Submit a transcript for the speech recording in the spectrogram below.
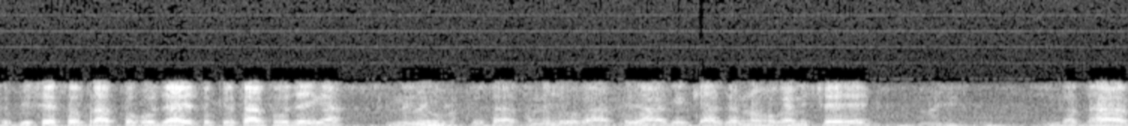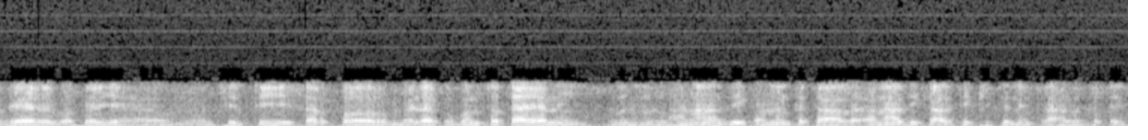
तो विषय तो प्राप्त हो जाए तो कृतार्थ हो जाएगा। नहीं होगा। कृतार्थ नहीं होगा फिर आगे क्या जन्म होगा निश्चय है? गधा भेड़ बकरी चिंटी सर्प, मेढक बन सकता है नहीं। अनादि, अनंत काल, अनादिकाल से कितने प्रारब्ध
